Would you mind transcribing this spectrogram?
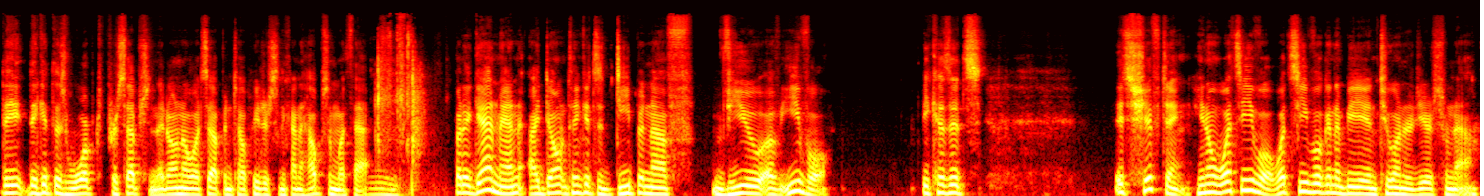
they they get this warped perception. They don't know what's up until Peterson kind of helps them with that. Mm. But again, man, I don't think it's a deep enough view of evil because it's it's shifting. You know, what's evil? What's evil going to be in 200 years from now?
